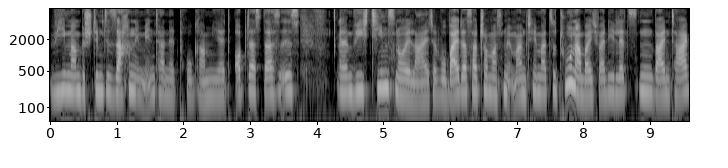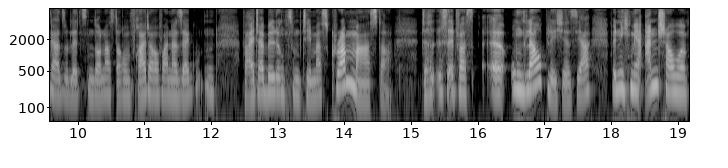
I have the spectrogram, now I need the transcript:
wie man bestimmte Sachen im Internet programmiert, ob das das ist, wie ich Teams neu leite. Wobei das hat schon was mit meinem Thema zu tun, aber ich war die letzten beiden Tage, also letzten Donnerstag und Freitag, auf einer sehr guten Weiterbildung zum Thema Scrum Master. Das ist etwas äh, Unglaubliches, ja. Wenn ich mir anschaue,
